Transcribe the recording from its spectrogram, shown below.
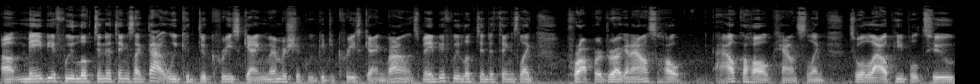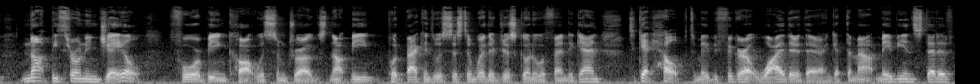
uh, maybe if we looked into things like that, we could decrease gang membership, we could decrease gang violence. Maybe if we looked into things like proper drug and alcohol alcohol counseling to allow people to not be thrown in jail for being caught with some drugs, not be put back into a system where they're just going to offend again, to get help, to maybe figure out why they're there and get them out. Maybe instead of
